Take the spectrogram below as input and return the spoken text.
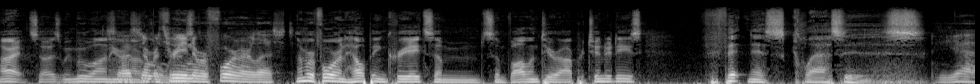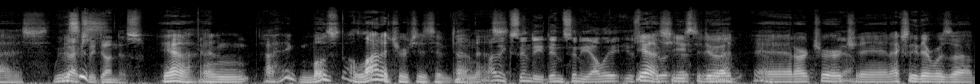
All right. So as we move on so here, on that's number three and number four on our list. Number four, in helping create some some volunteer opportunities, fitness classes. Yes, We've This actually is- done this. Yeah, and I think most, a lot of churches have done Yeah. this. I think Cindy didn't Cindy Elliott used yeah, to do it. she used to at- do yeah, it yeah. at our church, Yeah. and actually there was a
